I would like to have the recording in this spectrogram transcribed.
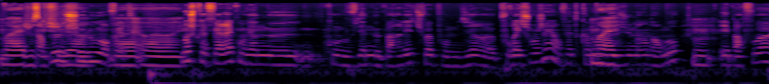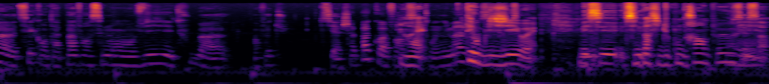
Ouais, un peu chelou, en fait. Ouais, ouais, ouais. Moi, je préférais qu'on vienne me qu'on vienne me parler, tu vois, pour me dire, euh, pour échanger en fait, comme Ouais. des humains normaux. Mm. Et parfois, tu sais, quand t'as pas forcément envie et tout, bah, en fait, tu t'y échappes pas quoi. Enfin, Ouais. c'est ton image. T'es c'est obligé, ouais. Mais c'est C'est une partie du contrat un peu. C'est ça.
